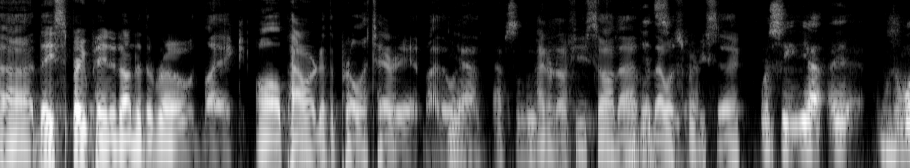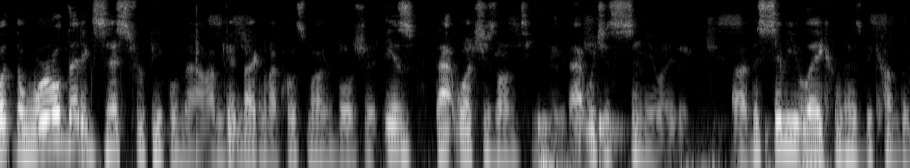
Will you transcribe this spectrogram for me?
uh they spray painted onto the road like all power to the proletariat by the way Yeah, absolutely. i don't know if you saw that but that was that. pretty sick Well, see, yeah, uh, the, what the world that exists for people now, I'm getting back into my postmodern bullshit, is that which is on TV, that which is simulated. Uh, the simulacrum has become the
